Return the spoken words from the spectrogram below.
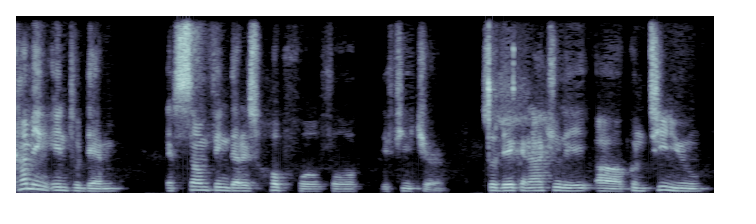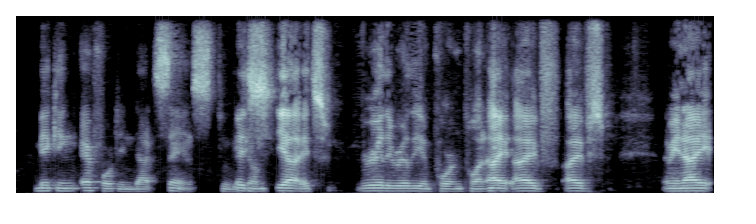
coming into them is something that is hopeful for the future. So they can actually uh, continue making effort in that sense to become it's yeah it's really really important point. I i've i've i mean I,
